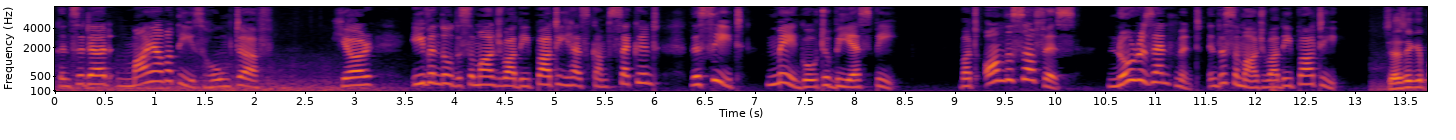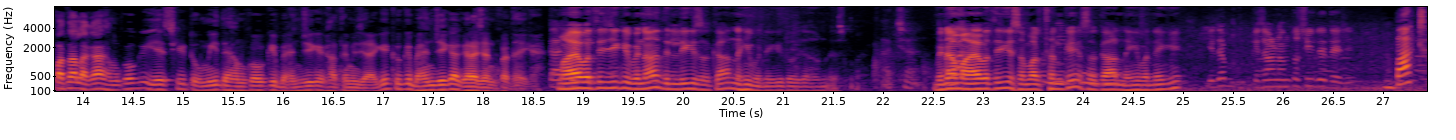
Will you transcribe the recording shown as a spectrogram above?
considered Mayawati's home turf. Here, even though the Samajwadi Party has come second, the seat may go to BSP. But on the surface, no resentment in the Samajwadi Party. जैसे कि पता लगा हमको कि ये सीट उम्मीद है हमको कि बहन जी के खाते में जाएगी क्योंकि बहन जी का गृह जनपद है मायावती जी के बिना दिल्ली की सरकार नहीं बनेगी 2019 में। अच्छा। बिना मायावती जी के समर्थन के सरकार नहीं बनेगी। जब किसान हम तो सीधे थे जी। But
